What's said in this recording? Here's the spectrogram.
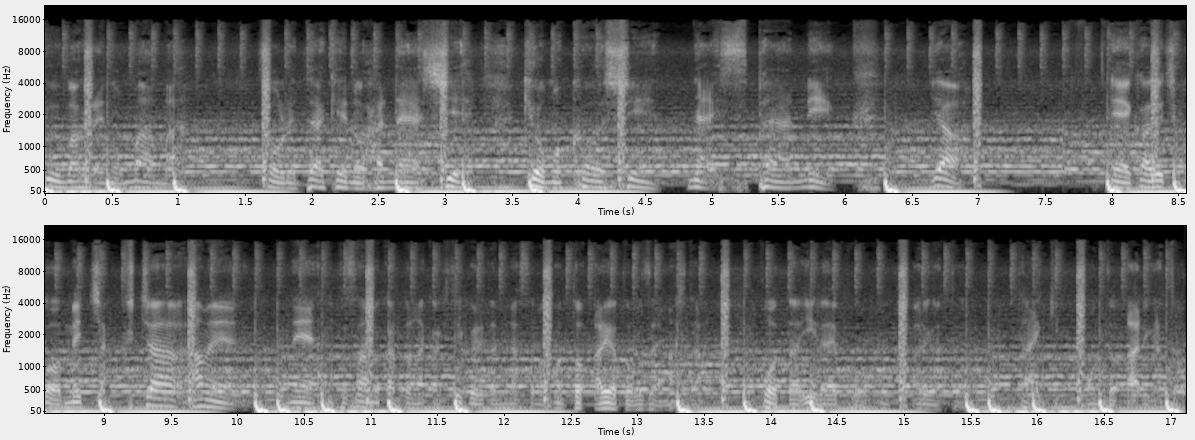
く我のままそれだけの話。今日も更新。ナイスパニック。Yeah えー、河口湖めちゃくちゃ雨ね寒かった中来てくれた皆様本当ありがとうございました。コータいいライブを本当ありがとう。大輝本当ありがとう。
